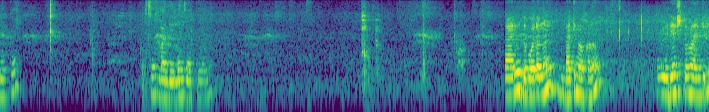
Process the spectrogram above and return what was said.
ഇതിലേക്ക് കുറച്ച് മല്ലിയിലും ചേർക്കുന്നുണ്ട്. എല്ലാവരും ഇതുപോലെ ഒന്ന് ഉണ്ടാക്കി നോക്കണം. വീഡിയോ ഇഷ്ടമായെങ്കിൽ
